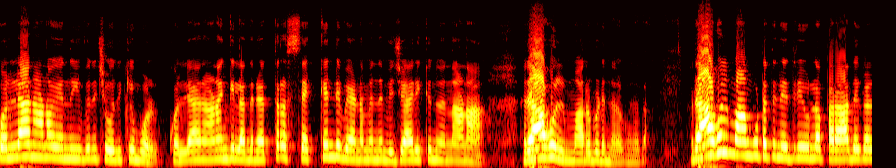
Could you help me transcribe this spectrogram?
കൊല്ലാനാണോ എന്ന് യുവതി ചോദിക്കുമ്പോൾ കൊല്ലാനാണെങ്കിൽ അതിന് എത്ര സെക്കൻഡ് വേണമെന്ന് വിചാരിക്കുന്നു എന്നാണ് രാഹുൽ മറുപടി നൽകുന്നത്. രാഹുൽ മാങ്കൂട്ടത്തിനെതിരെയുള്ള പരാതികൾ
